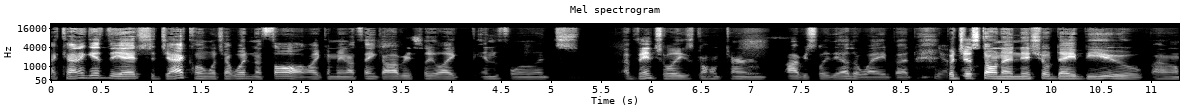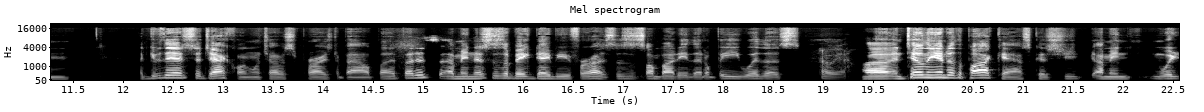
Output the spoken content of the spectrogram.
I kind of give the edge to Jacqueline, which I wouldn't have thought. Like I mean, I think obviously like influence eventually is going to turn obviously the other way, but Yeah. but just on an initial debut, um. I'd give the edge to Jacqueline, which I was surprised about. But but it's I mean, this is a big debut for us. This is somebody that'll be with us Oh yeah. uh, until the end of the podcast because she I mean we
